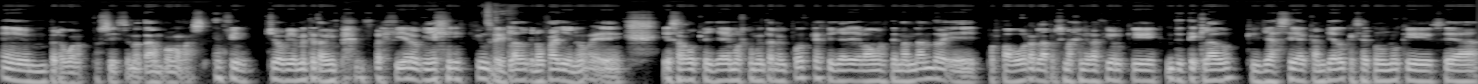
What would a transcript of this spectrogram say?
Em, pero bueno, pues sí, se nota un poco más. En fin, yo obviamente también prefiero que, un teclado que no falle, ¿no? Eh, es algo que ya hemos comentado en el podcast, que ya llevamos demandando. Eh, por favor, la próxima generación que de teclado, que ya sea cambiado, que sea con uno que sea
